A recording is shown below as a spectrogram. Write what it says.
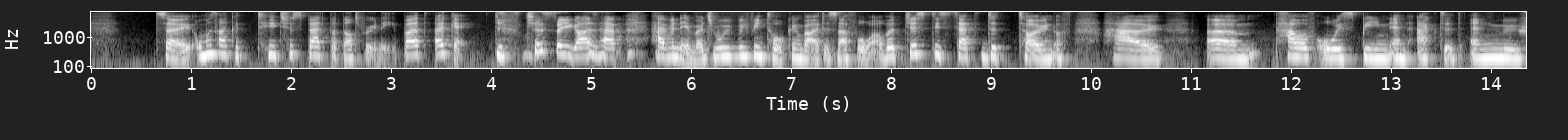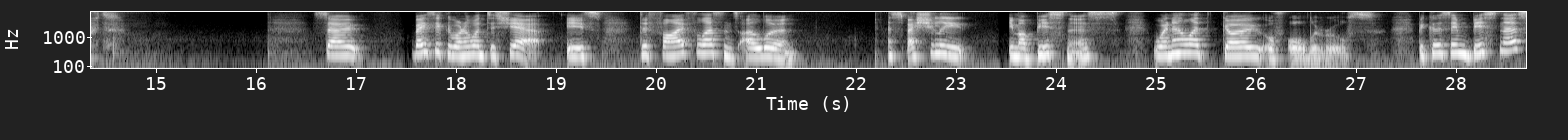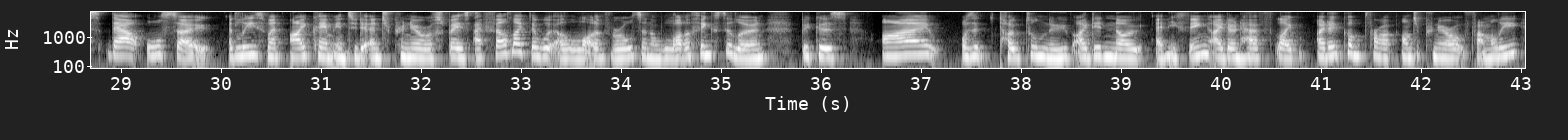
So almost like a teacher's pet, but not really. But okay, just so you guys have have an image. We've, we've been talking about this now for a while, but just to set the tone of how um, how I've always been and acted and moved. So basically, what I want to share is the five lessons I learned, especially in my business, when I let go of all the rules. Because in business, there are also, at least when I came into the entrepreneurial space, I felt like there were a lot of rules and a lot of things to learn because I was a total noob. I didn't know anything. I don't have, like, I don't come from an entrepreneurial family.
